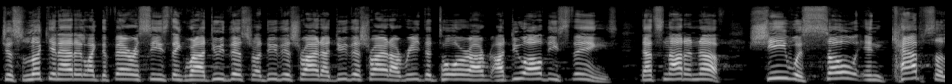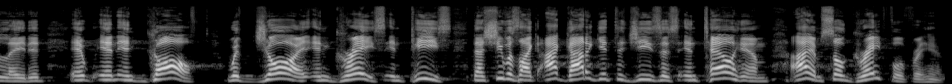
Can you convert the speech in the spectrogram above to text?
just looking at it like the Pharisees think, well, I do this, I do this right, I do this right, I read the Torah, I, I do all these things. That's not enough. She was so encapsulated and, and engulfed with joy and grace and peace that she was like, I gotta get to Jesus and tell him I am so grateful for him.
